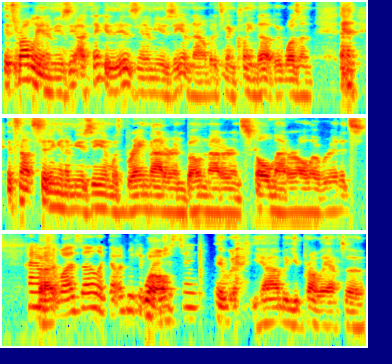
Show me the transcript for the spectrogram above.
It's probably in a museum. I think it is in a museum now, but it's been cleaned up. It wasn't. It's not sitting in a museum with brain matter and bone matter and skull matter all over it. It's kind of wish I- it was though, like that would make it more interesting. it. Yeah, but you'd probably have to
